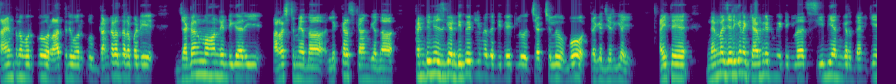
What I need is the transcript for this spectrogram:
సాయంత్రం వరకు రాత్రి వరకు గంటల తరబడి జగన్మోహన్ రెడ్డి గారి అరెస్ట్ మీద లిక్కర్ స్కామ్ మీద కంటిన్యూస్గా డిబేట్ల మీద డిబేట్లు చర్చలు బో తెగ జరిగాయి. అయితే నిన్న జరిగిన కేబినెట్ మీటింగ్లో సిబిఎన్ గారు దానికి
